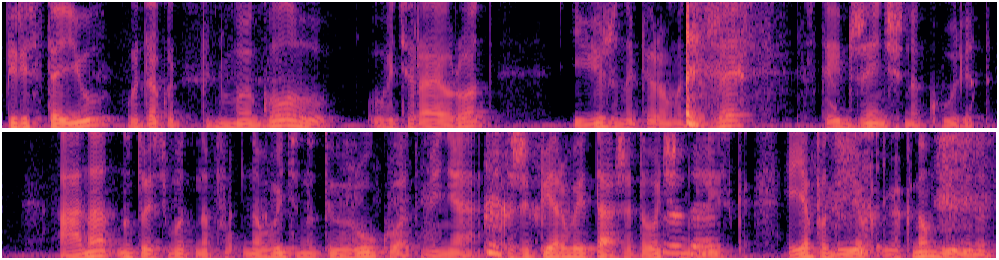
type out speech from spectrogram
перестаю, вот так вот поднимаю голову, вытираю рот и вижу на первом этаже стоит женщина, курит. А она, ну то есть вот на, фу- на вытянутую руку от меня. Это же первый этаж, это очень Ну да. близко. И я под ее окном две минуты.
